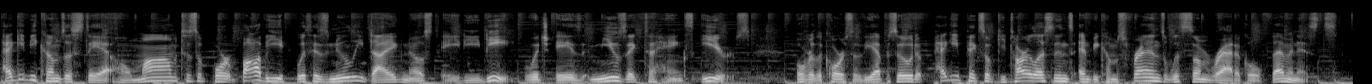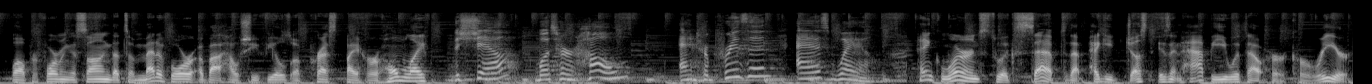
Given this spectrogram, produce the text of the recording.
Peggy becomes a stay-at-home mom to support Bobby with his newly diagnosed ADD, which is music to Hank's ears. Over the course of the episode, Peggy picks up guitar lessons and becomes friends with some radical feminists. While performing a song that's a metaphor about how she feels oppressed by her home life, the shell was her home and her prison as well. Hank learns to accept that Peggy just isn't happy without her career,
